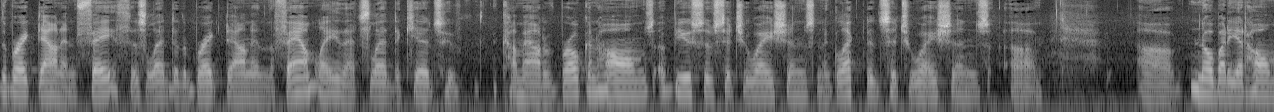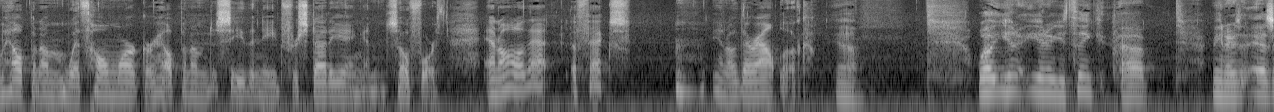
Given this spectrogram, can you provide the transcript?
The breakdown in faith has led to the breakdown in the family. That's led to kids who've come out of broken homes, abusive situations, neglected situations. Uh, uh, nobody at home helping them with homework or helping them to see the need for studying and so forth. And all of that affects, you know, their outlook. Yeah. Well, you know, you know, you think. Uh, I mean, as, as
